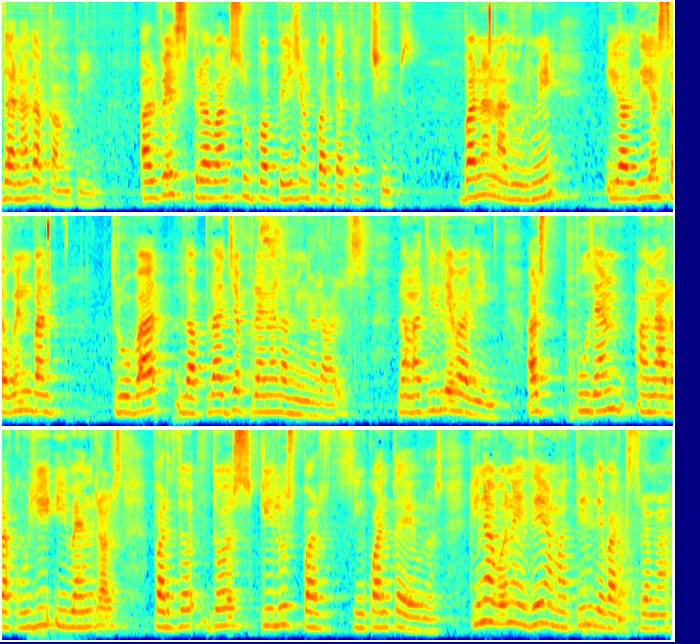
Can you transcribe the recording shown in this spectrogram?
d'anar de càmping. Al vespre van sopar peix amb patates xips. Van anar a dormir i el dia següent van trobar la platja plena de minerals. La Matilde va dir, els podem anar a recollir i vendre'ls per do, dos quilos per 50 euros. Quina bona idea, Matilde, va exclamar,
